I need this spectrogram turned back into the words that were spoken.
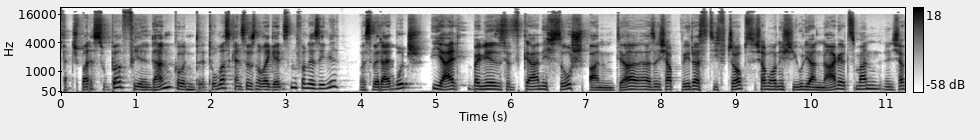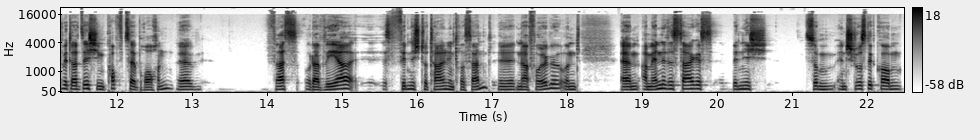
Ganz spannend, super, vielen Dank. Und äh, Thomas, kannst du das noch ergänzen von der Silvia? Was wäre dein Wunsch? Ja, bei mir ist es jetzt gar nicht so spannend. Ja, also ich habe weder Steve Jobs, ich habe auch nicht Julian Nagelsmann. Ich habe mir tatsächlich den Kopf zerbrochen. Äh, was oder wer finde ich total interessant äh, in der Folge. Und ähm, am Ende des Tages bin ich zum Entschluss gekommen,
